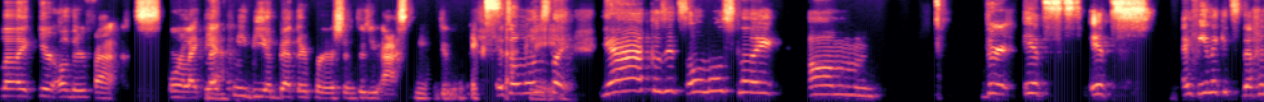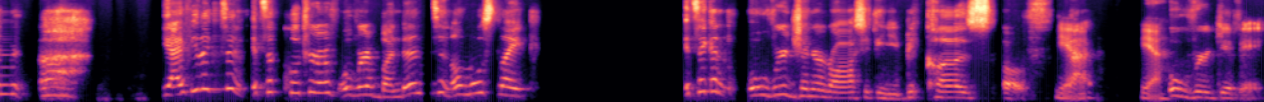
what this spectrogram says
like your other fans or like let me be a better person because you asked me to Exactly. it's almost like yeah because it's almost like um there it's it's i feel like it's definitely uh, yeah i feel like it's a, it's a culture of overabundance and almost like it's like an over generosity because of Yeah. that yeah. over giving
